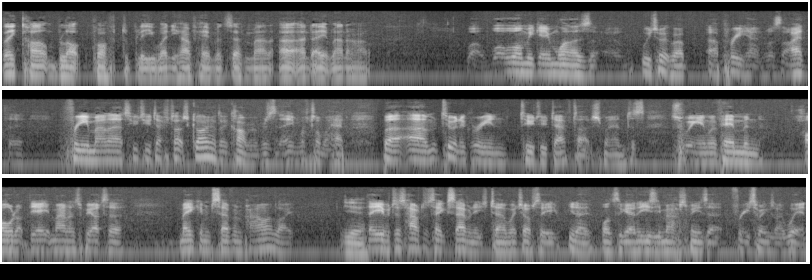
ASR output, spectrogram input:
they can't block profitably when you have him and seven man uh, and eight mana out. Well, what won me game one, as uh, we talked about uh, pre-hand, was I had the three mana two two death touch guy. I don't, can't remember his name off the top of my head, but um, two and a green two two death touch man. Just swinging with him and hold up the eight mana to be able to make him seven power. Like Yeah, they either just have to take seven each turn, which obviously you know once again easy maths means that three swings I win,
